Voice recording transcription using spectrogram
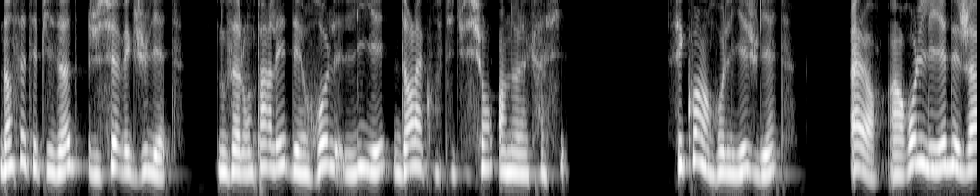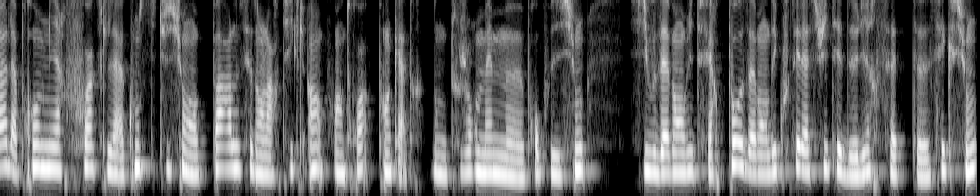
Dans cet épisode, je suis avec Juliette. Nous allons parler des rôles liés dans la Constitution en holacratie. C'est quoi un rôle lié, Juliette? Alors, un rôle lié, déjà, la première fois que la Constitution en parle, c'est dans l'article 1.3.4. Donc toujours même euh, proposition. Si vous avez envie de faire pause avant d'écouter la suite et de lire cette euh, section,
